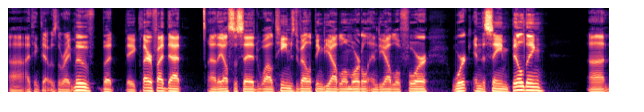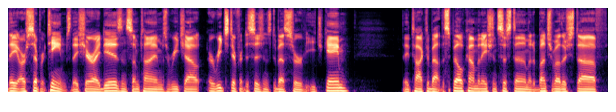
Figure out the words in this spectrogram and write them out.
Uh, I think that was the right move, but they clarified that. Uh, they also said while teams developing Diablo Immortal and Diablo 4 work in the same building. Uh, they are separate teams. They share ideas and sometimes reach out or reach different decisions to best serve each game. They talked about the spell combination system and a bunch of other stuff.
